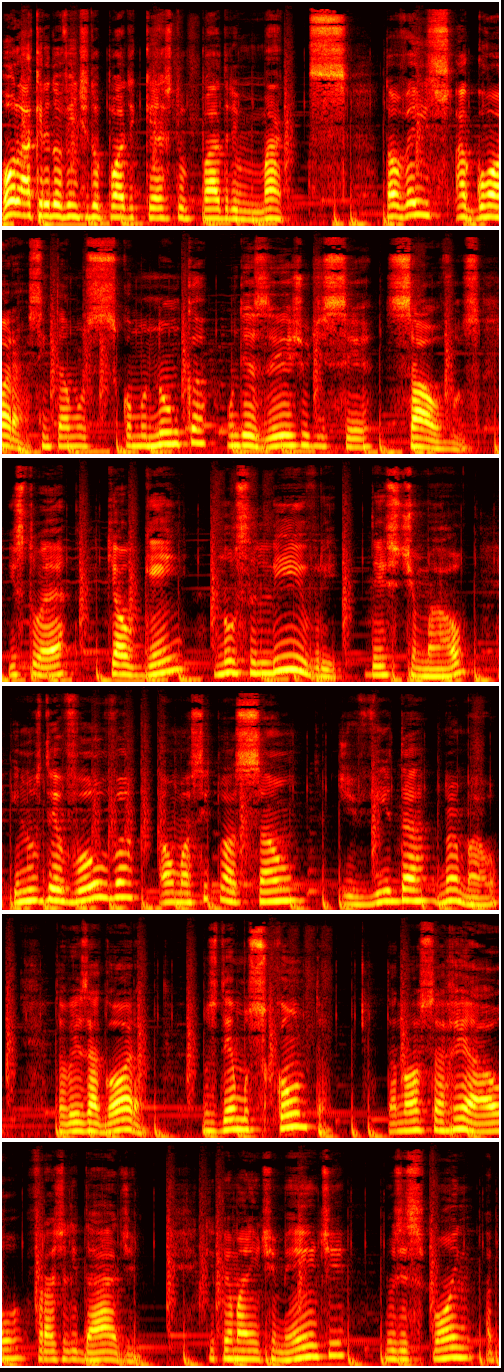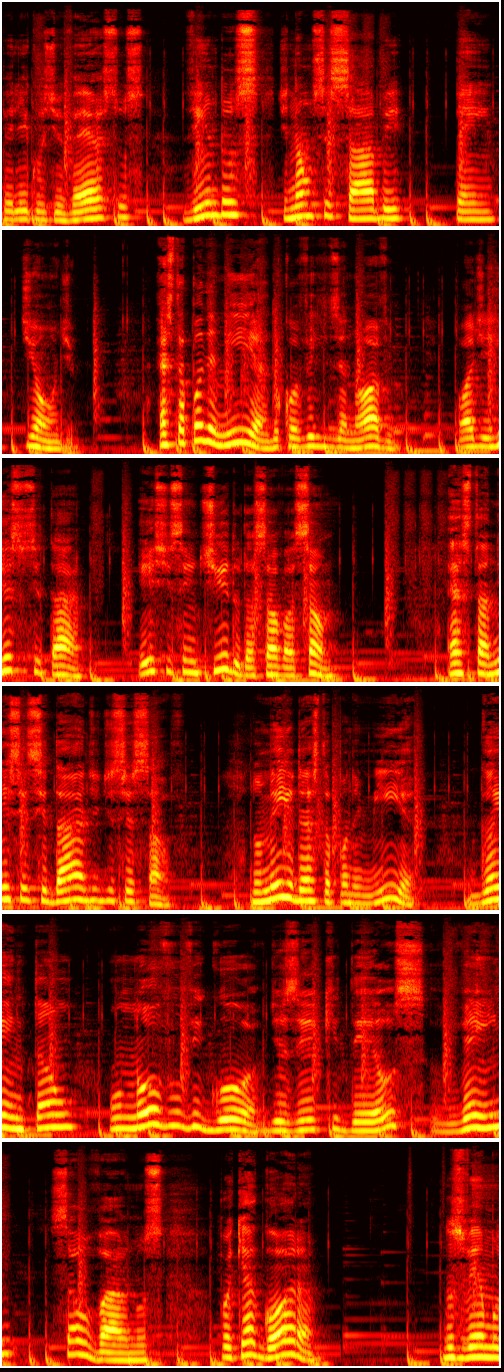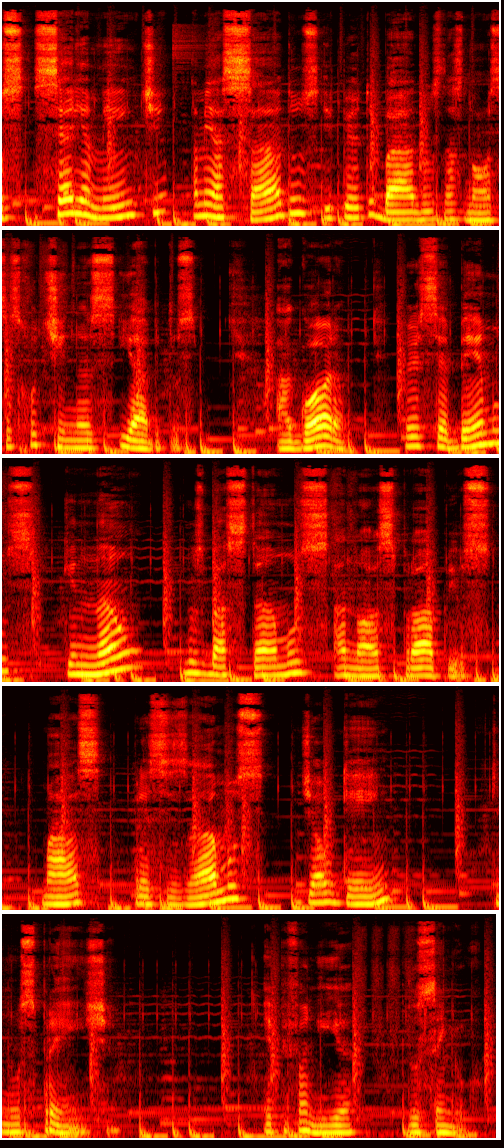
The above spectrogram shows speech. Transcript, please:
Olá, querido ouvinte do podcast do Padre Max. Talvez agora sintamos como nunca um desejo de ser salvos, isto é, que alguém nos livre deste mal e nos devolva a uma situação de vida normal. Talvez agora nos demos conta da nossa real fragilidade, que permanentemente nos expõe a perigos diversos, vindos de não se sabe bem de onde. Esta pandemia do Covid-19 pode ressuscitar este sentido da salvação, esta necessidade de ser salvo. No meio desta pandemia, ganha então um novo vigor dizer que Deus vem salvar-nos, porque agora nos vemos seriamente ameaçados e perturbados nas nossas rotinas e hábitos. Agora percebemos que não nos bastamos a nós próprios, mas precisamos de alguém que nos preencha. Epifania do Senhor.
